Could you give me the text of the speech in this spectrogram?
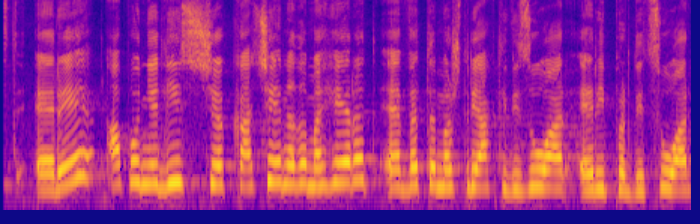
listë e re apo një listë që ka qenë edhe më herët e vetëm është riaktivizuar e ripërditësuar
